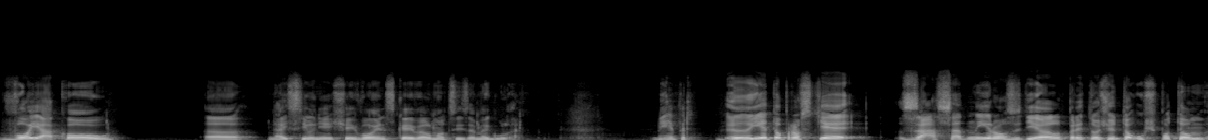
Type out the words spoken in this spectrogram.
vojakov e, najsilnejšej vojenskej veľmoci Zemegule. Je, e, je to proste zásadný rozdiel, pretože to už potom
